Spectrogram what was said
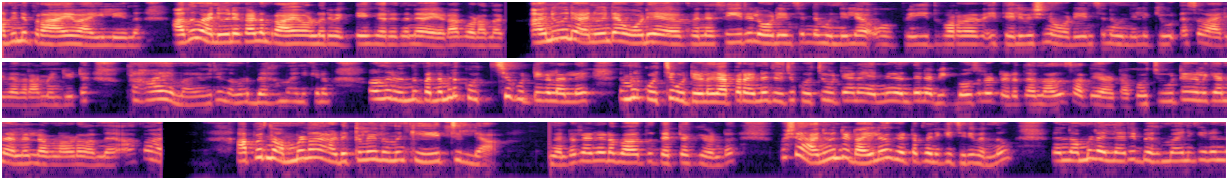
അതിന് പ്രായമായില്ലേ എന്ന് അതും അനുവിനെക്കാളും പ്രായമുള്ള ഒരു വ്യക്തിയെ കയറി തന്നെ ഇടാൻ പോടാന്ന്. അനുവിന് അനുവിന്റെ ഓഡിയ പിന്നെ സീരിയൽ ഓഡിയൻസിന്റെ മുന്നിൽ ഇത് പറഞ്ഞ ഈ ടെലിവിഷൻ ഓഡിയൻസിന്റെ മുന്നിൽ ക്യൂട്ട്നെസ് വാരി വെതറാൻ വേണ്ടിയിട്ട് പ്രായമായവരെ നമ്മൾ ബഹുമാനിക്കണം. അങ്ങനെ ഒന്നും നമ്മൾ കൊച്ചു കുട്ടികളല്ലേ? നമ്മൾ കൊച്ചു കുട്ടികളല്ലേ? അപ്പം എന്നെ ചോദിച്ചു കൊച്ചു കുട്ടിയാണ് എന്നെ എന്തിനാ ബിഗ് ബോസിലോട്ട് എടുത്തത്? അത് സത്യം കേട്ടോ. കൊച്ചു കുട്ടി കളിക്കാനല്ലല്ലോ നമ്മളവിടെ വന്നത് അപ്പൊ അപ്പൊ നമ്മളെ അടുക്കളയിലൊന്നും കേറ്റില്ല. എന്നിട്ട് റെനയുടെ ഭാഗത്ത് തെറ്റൊക്കെ ഉണ്ട്. പക്ഷെ അനുവിന്റെ ഡയലോഗ് കേട്ടപ്പോൾ എനിക്ക് ചിരി വന്നു. നമ്മളെല്ലാവരും ബഹുമാനിക്കണം.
